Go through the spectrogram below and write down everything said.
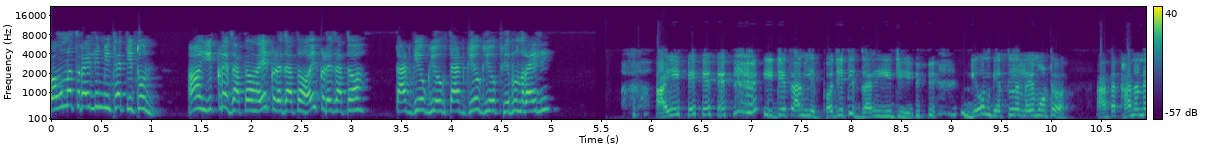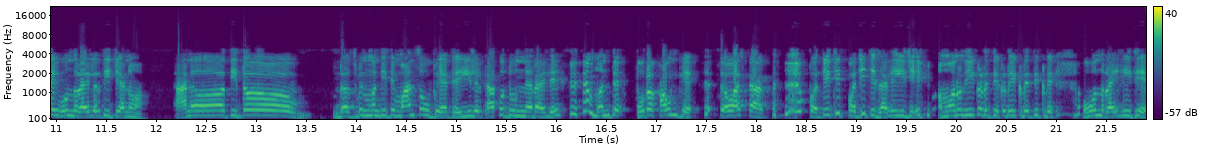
पाहूनच राहिली मी त्या तिथून. हा इकडे जातो इकडे जातो इकडे जातो. ताट घेऊ घेऊ ताट घेऊ घेऊ फिरून राहिली. आई इथे चांगली पॉझिटिव्ह झाली हिची. घेऊन घेतलं लय मोठं. आता खाणं नाही होऊन राहिलं तिच्यानं. आणि तिथं डस्टबिनमध्ये ते माणसं उभे आहेत इले टाकू देऊन नाही राहिले. म्हणते पुरं खाऊन घे तेव्हाच टाक पतीची झाली हिची. म्हणून इकडे तिकडे इकडे तिकडे होऊन राहिली ते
